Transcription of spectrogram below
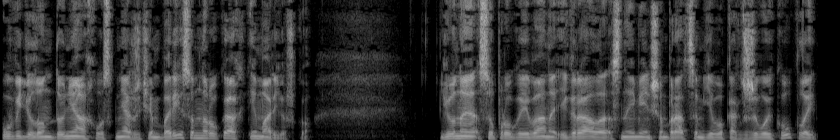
увидел он Дуняху с княжичем Борисом на руках и Марьюшку. Юная супруга Ивана играла с наименьшим братцем его как с живой куклой.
